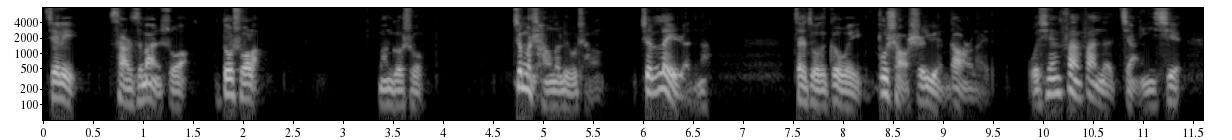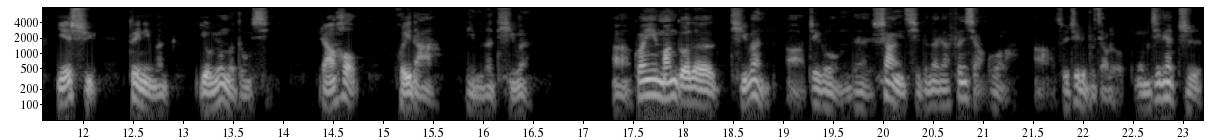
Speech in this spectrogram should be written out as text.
杰里·萨尔兹曼说：“都说了。”芒格说：“这么长的流程，真累人呢。”在座的各位，不少是远道而来的。我先泛泛的讲一些也许对你们有用的东西，然后回答你们的提问。啊，关于芒格的提问啊，这个我们在上一期跟大家分享过了啊，所以这里不交流。我们今天只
